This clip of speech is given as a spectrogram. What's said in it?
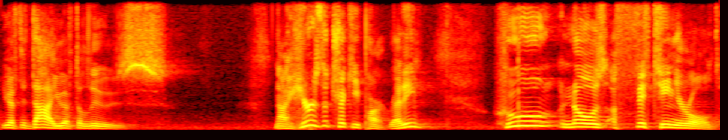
you have to die, you have to lose. Now, here's the tricky part. Ready? Who knows a 15 year old?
